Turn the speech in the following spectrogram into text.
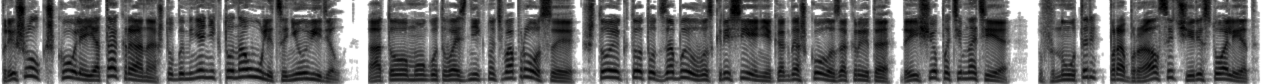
Пришел к школе я так рано, чтобы меня никто на улице не увидел. А то могут возникнуть вопросы, что и кто тут забыл в воскресенье, когда школа закрыта, да еще по темноте. Внутрь пробрался через туалет.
